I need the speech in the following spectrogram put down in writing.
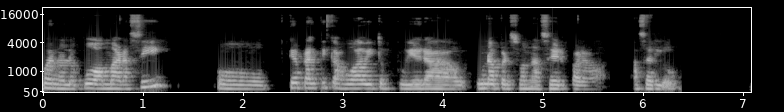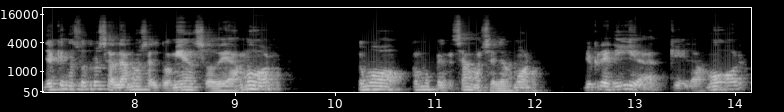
bueno, lo puedo amar así, o qué prácticas o hábitos pudiera una persona hacer para hacerlo. Ya que nosotros hablamos al comienzo de amor, ¿cómo, cómo pensamos el amor? Yo creería que el amor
